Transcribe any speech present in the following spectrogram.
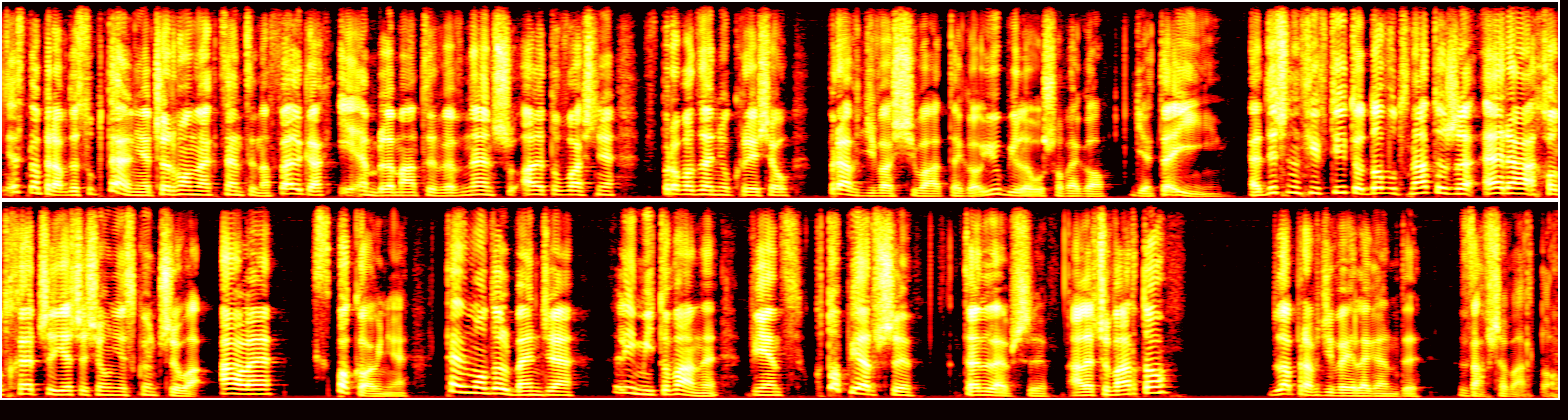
jest naprawdę subtelnie. Czerwone akcenty na felgach i emblematy we wnętrzu, ale to właśnie w prowadzeniu kryje się prawdziwa siła tego jubileuszowego GTI. Edition 50 to dowód na to, że era hot hatchy jeszcze się nie skończyła, ale spokojnie. Ten model będzie limitowany, więc kto pierwszy, ten lepszy. Ale czy warto? Dla prawdziwej legendy zawsze warto.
